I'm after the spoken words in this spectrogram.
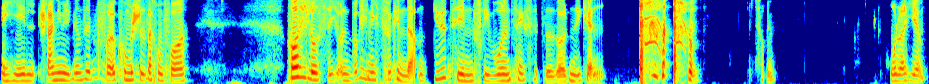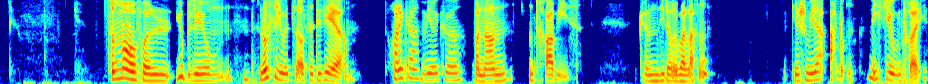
Ey, hier schlagen die mir die ganze Zeit voll komische Sachen vor. Vorsicht lustig und wirklich nichts für Kinder. Diese zehn frivolen Sexwitze sollten Sie kennen. Sorry. Oder hier. Zum Mauerfalljubiläum. Lustige Witze aus der DDR. Honecker, Mielke, Bananen und Trabis. Können Sie darüber lachen? Hier schon wieder. Achtung, nicht jugendfrei.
